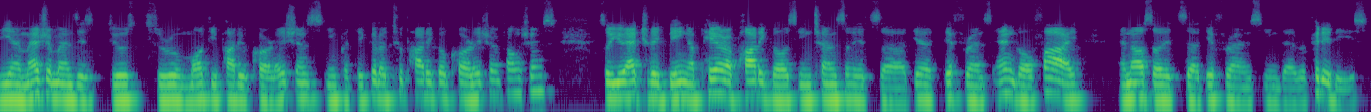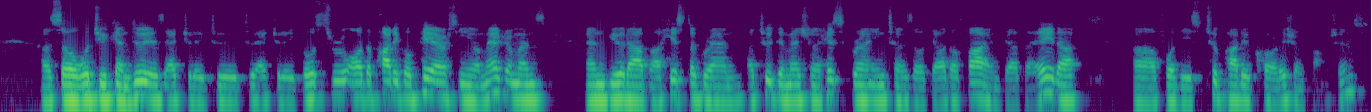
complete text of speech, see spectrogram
VN measurements is due through multi-particle correlations, in particular two particle correlation functions. So you actually being a pair of particles in terms of its uh, difference angle phi, and also its uh, difference in the rapidities. Uh, so what you can do is actually to, to actually go through all the particle pairs in your measurements and build up a histogram, a two-dimensional histogram in terms of delta phi and delta eta uh, for these two particle correlation functions.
